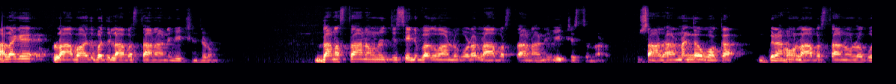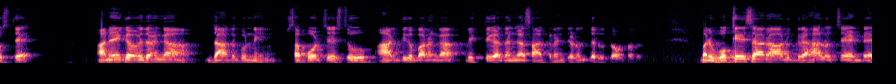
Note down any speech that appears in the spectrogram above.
అలాగే లాభాధిపతి లాభస్థానాన్ని వీక్షించడం ధనస్థానం నుంచి శని భగవానుడు కూడా లాభస్థానాన్ని వీక్షిస్తున్నాడు. సాధారణంగా ఒక గ్రహం లాభస్థానంలోకి వస్తే అనేక విధంగా జాతకుడిని సపోర్ట్ చేస్తూ ఆర్థిక పరంగా వ్యక్తిగతంగా సహకరించడం జరుగుతూ ఉంటుంది. మరి ఒకేసారి ఆరు గ్రహాలు వచ్చాయంటే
